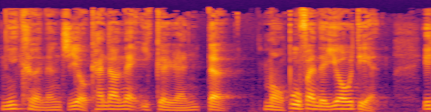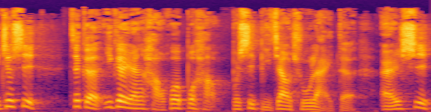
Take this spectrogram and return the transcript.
你可能只有看到那一个人的某部分的优点，也就是这个一个人好或不好，不是比较出来的，而是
